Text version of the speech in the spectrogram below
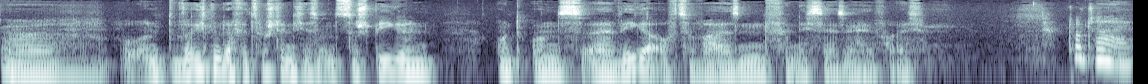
äh, und wirklich nur dafür zuständig ist, uns zu spiegeln und uns äh, Wege aufzuweisen, finde ich sehr, sehr hilfreich. Total.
